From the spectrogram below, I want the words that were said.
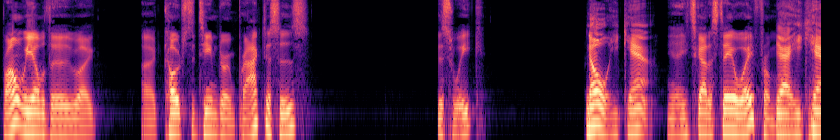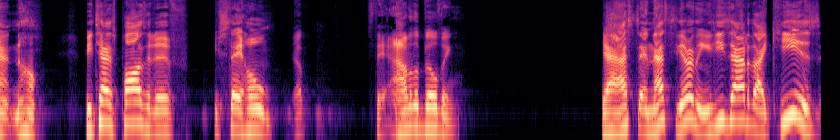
probably won't be able to like, uh, coach the team during practices this week. No, he can't. Yeah, he's got to stay away from. Yeah, he can't. No. If he tests positive, you stay home. Yep. Stay out of the building. Yeah, that's, and that's the other thing. He's out of like he is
